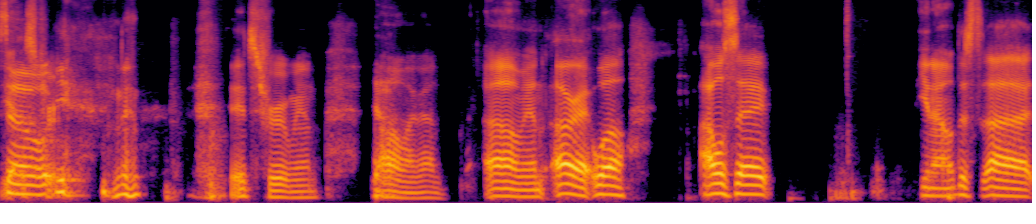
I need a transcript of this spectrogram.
Yeah, it's So true. it's true man Yeah. oh my god oh man all right well i will say you know this uh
